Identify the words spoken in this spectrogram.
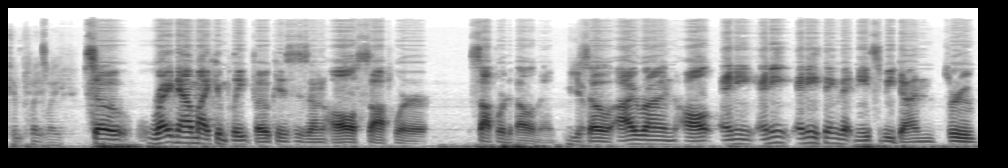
completely? So right now, my complete focus is on all software software development. Yep. So I run all any any anything that needs to be done through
